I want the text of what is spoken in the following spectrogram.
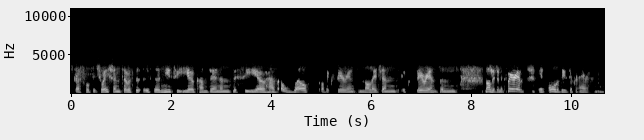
stressful situation. So if the, if the new CEO comes in and this CEO has a wealth of experience and knowledge and experience and knowledge and experience in all of these different areas and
